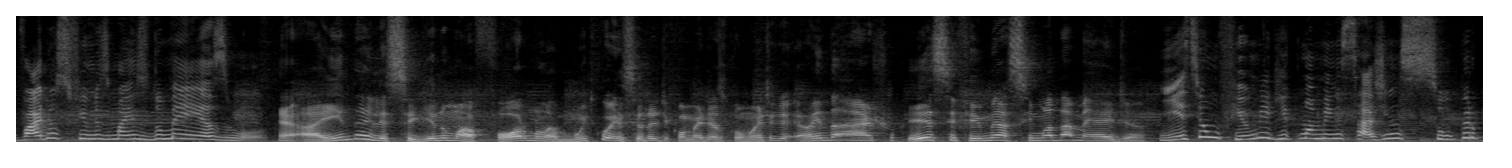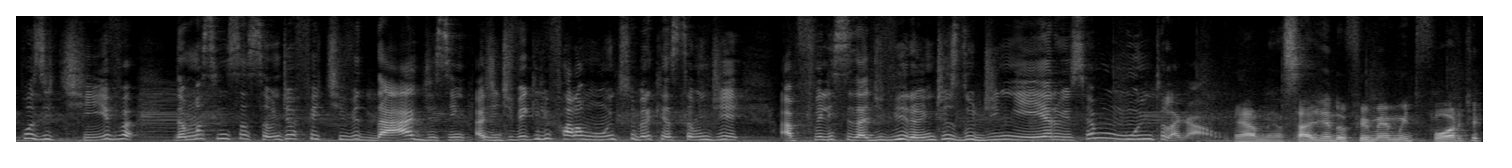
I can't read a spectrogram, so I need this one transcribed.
vários filmes mais do mesmo. É, ainda ele seguindo uma fórmula muito conhecida de comédias românticas, eu ainda acho esse filme acima da média. E esse é um filme aqui com uma mensagem super positiva, dá uma sensação de afetividade, assim. A gente vê que ele fala muito sobre a questão de a felicidade vir antes do dinheiro, isso é muito legal. É, a mensagem do filme é muito forte,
